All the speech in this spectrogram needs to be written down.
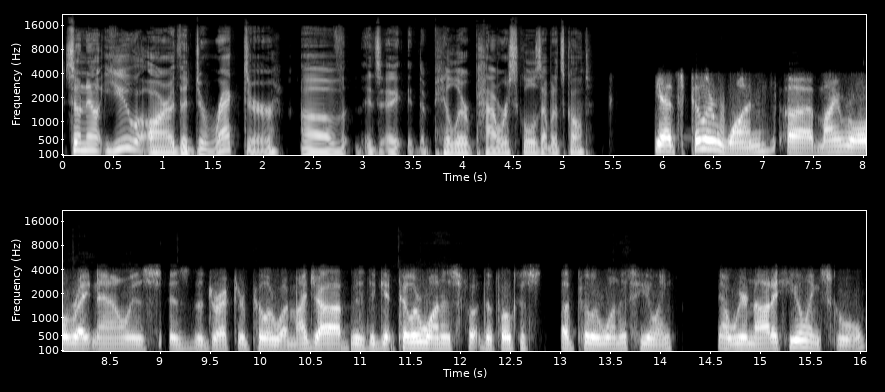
So now you are the director of it's a, the Pillar Power School. Is that what it's called? Yeah, it's Pillar One. Uh, my role right now is is the director of Pillar One. My job is to get Pillar One is fo- the focus of Pillar One is healing. Now we're not a healing school,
